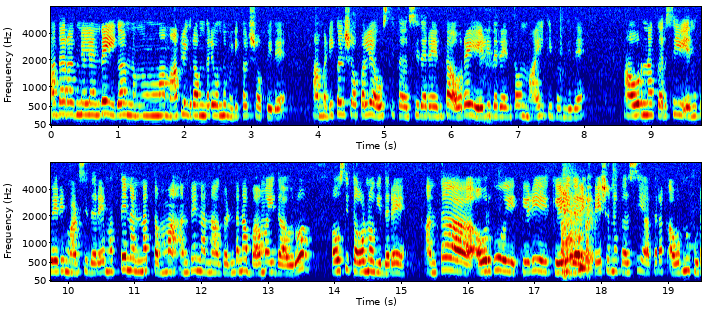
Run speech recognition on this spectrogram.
ಆಧಾರದ ಮೇಲೆ ಅಂದರೆ ಈಗ ನಮ್ಮ ಮಾಕ್ಲಿ ಗ್ರಾಮದಲ್ಲಿ ಒಂದು ಮೆಡಿಕಲ್ ಶಾಪ್ ಇದೆ. ಆ ಮೆಡಿಕಲ್ ಶಾಪಲ್ಲಿ ಔಷಧಿ ತರಿಸಿದ್ದಾರೆ ಅಂತ ಅವರೇ ಹೇಳಿದ್ದಾರೆ ಅಂತ ಒಂದು ಮಾಹಿತಿ ಬಂದಿದೆ. ಅವ್ರನ್ನ ಕರೆಸಿ ಎನ್ಕ್ವೈರಿ ಮಾಡಿಸಿದ್ದಾರೆ. ಮತ್ತೆ ನನ್ನ ತಮ್ಮ, ಅಂದರೆ ನನ್ನ ಗಂಡನ ಬಾಮೈದ ಅವರು ಔಷಧಿ ತಗೊಂಡೋಗಿದ್ದಾರೆ ಅಂತ ಅವ್ರಿಗೂ ಕೇಳಿ, ಕೇಳಿದ್ದಾರೆ. ಪೇಷನ್ನ ಕರೆಸಿ ಆ ಥರ ಅವ್ರನ್ನೂ ಕೂಡ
